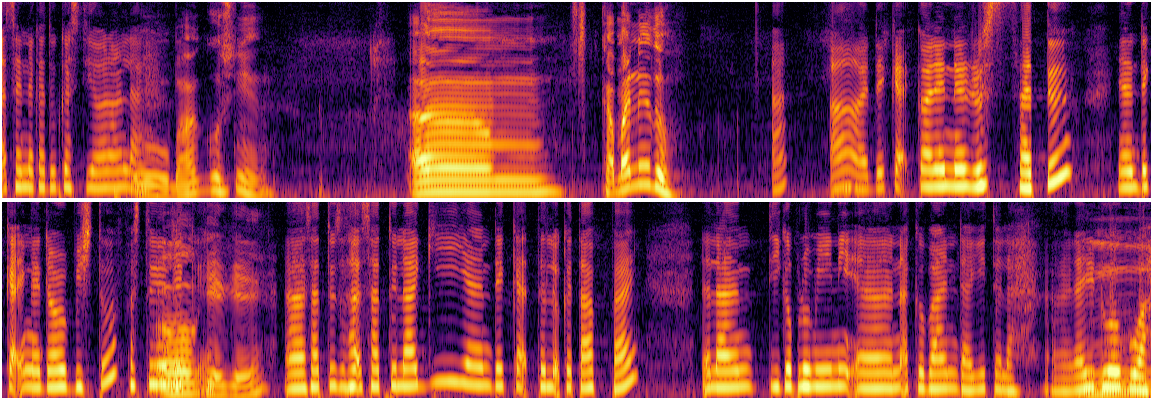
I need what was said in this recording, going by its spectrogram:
laksanakan tugas dia orang lah. Oh, bagusnya. Um, kat mana tu? Ah, ah dekat Kuala Nerus satu yang dekat dengan Dora Beach tu. Lepas tu yang Oh, dekat, okey okey. uh, satu satu lagi yang dekat Teluk Ketapan dalam 30 minit uh, nak ke bandar gitulah. Uh, dari dua buah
